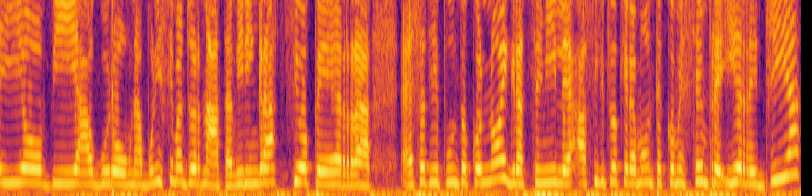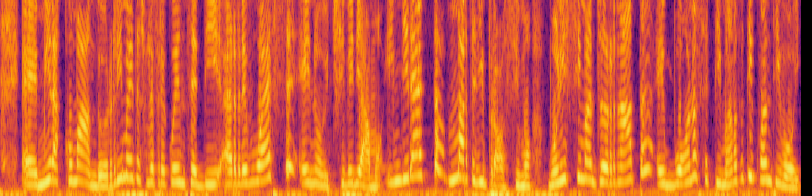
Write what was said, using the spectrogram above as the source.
io vi auguro una buonissima giornata, vi ringrazio per essere appunto con noi, grazie mille a Filippo Chiaramonte come sempre in regia, eh, mi raccomando rimanete sulle frequenze di RVS e noi ci vediamo in diretta martedì prossimo. Buonissima giornata e buona settimana a tutti quanti voi.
